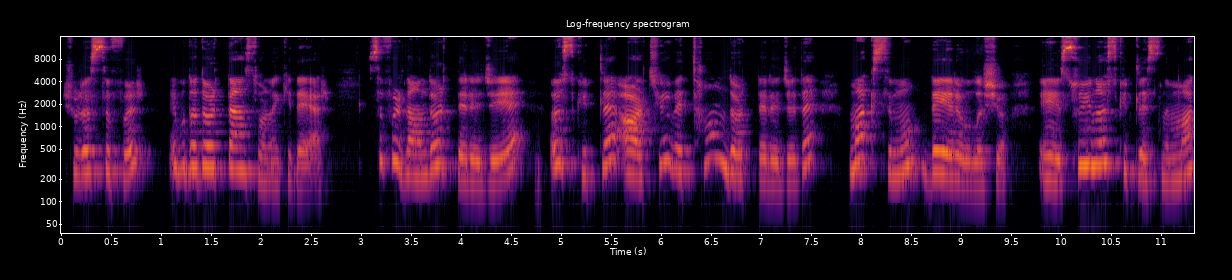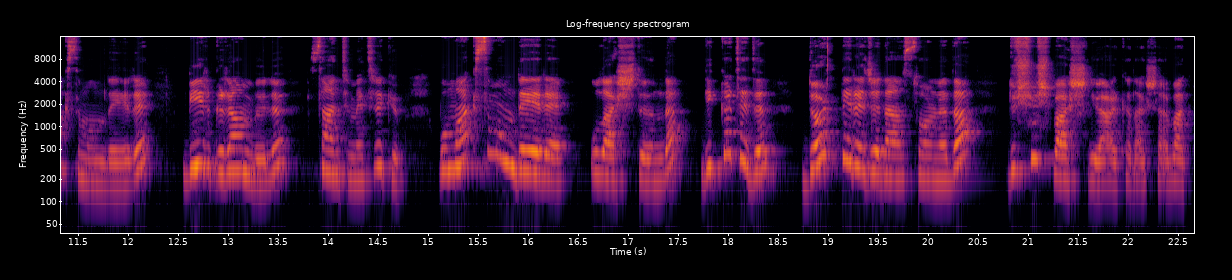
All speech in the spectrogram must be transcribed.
Şurası 0. E bu da 4'ten sonraki değer. 0'dan 4 dereceye öz kütle artıyor ve tam 4 derecede maksimum değere ulaşıyor. E, suyun öz kütlesinin maksimum değeri 1 gram bölü santimetre küp. Bu maksimum değere ulaştığında dikkat edin 4 dereceden sonra da düşüş başlıyor arkadaşlar. Bak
